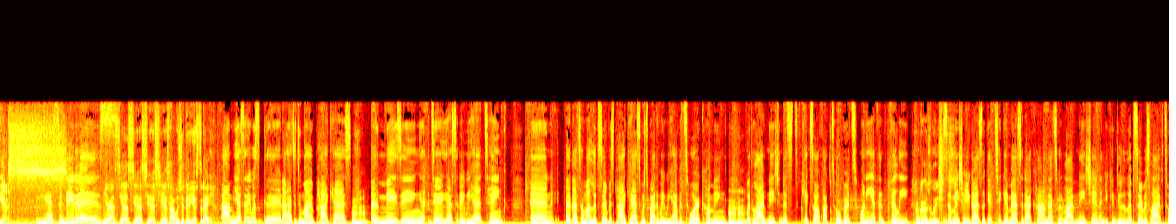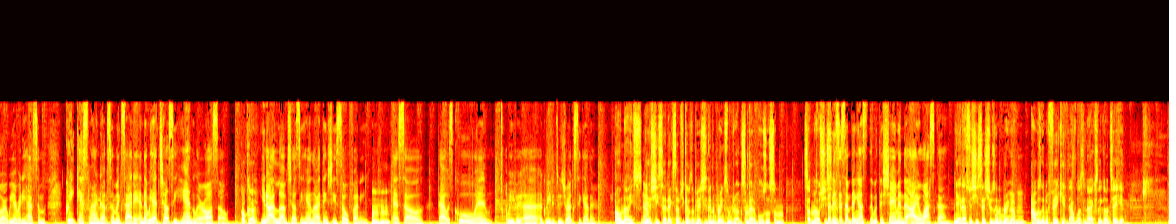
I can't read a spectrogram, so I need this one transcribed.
Yes. Yes, indeed it is. Yes, yes, yes, yes, yes. How was your day yesterday? Um, yesterday was good. I had to do my podcast. Mm-hmm. Amazing day yesterday. We had Tank, and uh, that's on my Lip Service podcast. Which, by the way, we have a tour coming Mm-hmm. with Live Nation that kicks off October 20th in Philly. Congratulations. So make sure you guys look at Ticketmaster.com. That's with Live Nation, and you can do the Lip Service live tour. We already have some great guests lined up, so I'm excited. And then we had Chelsea Handler also. okay. You know, I love Chelsea Handler. I think she's so funny. Mm-hmm. And so that was cool. And we've uh, agreed to do drugs together. Oh, nice. No. Yeah, she said next time she comes up here, she's gonna bring some drugs, some edibles or some something else. She But said. this is something else with the shaman, the ayahuasca. yeah, that's what she said she was gonna bring Mm-hmm. up. I was gonna fake it. I wasn't actually gonna take it.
